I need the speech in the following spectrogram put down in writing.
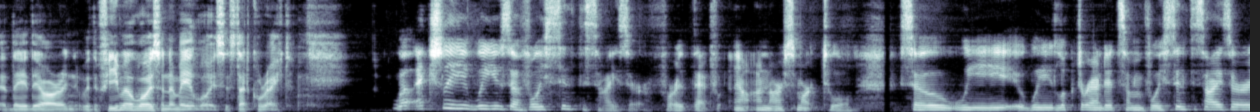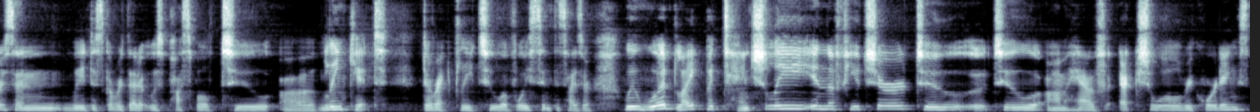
they they are in, with a female voice and a male voice. Is that correct? Well, actually, we use a voice synthesizer for that uh, on our smart tool. So we we looked around at some voice synthesizers, and we discovered that it was possible to uh, link it directly to a voice synthesizer. We would like potentially in the future to to um, have actual recordings.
